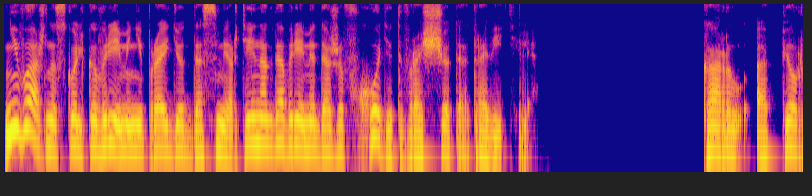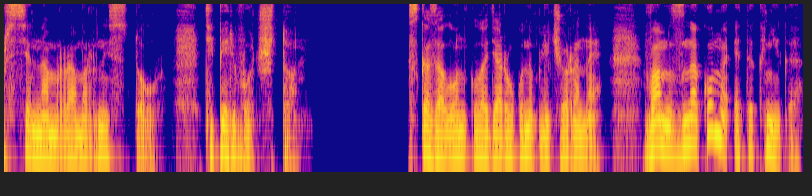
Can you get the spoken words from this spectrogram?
Неважно, сколько времени пройдет до смерти, иногда время даже входит в расчеты отравителя. Карл оперся на мраморный стол. «Теперь вот что», — сказал он, кладя руку на плечо Рене. «Вам знакома эта книга?»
